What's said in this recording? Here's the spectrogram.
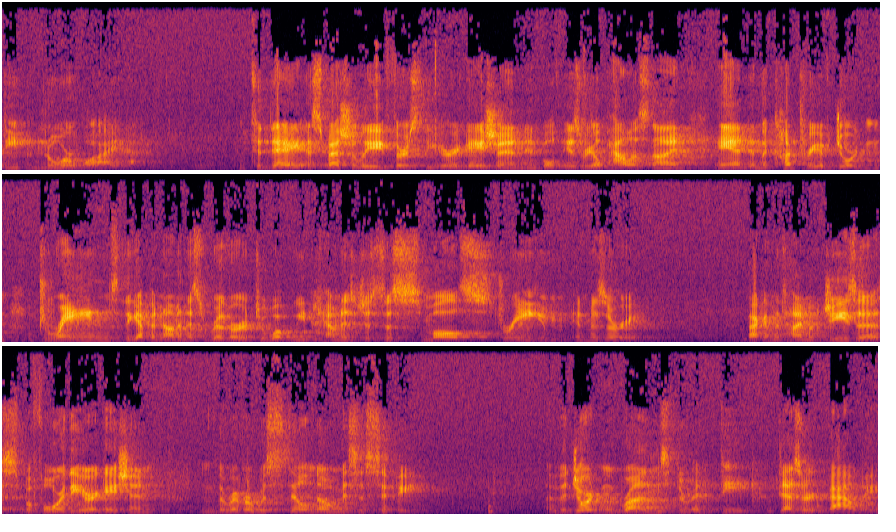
deep nor wide. Today, especially, thirsty irrigation in both Israel, Palestine, and in the country of Jordan drains the Eponymous River to what we'd count as just a small stream in Missouri. Back in the time of Jesus, before the irrigation, the river was still no Mississippi. The Jordan runs through a deep desert valley,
